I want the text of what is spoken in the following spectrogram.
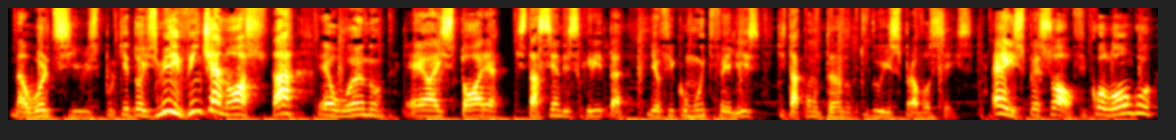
na World Series, porque 2020 é nosso, tá? É o ano, é a história que está sendo escrita e eu fico muito feliz de estar contando tudo isso para vocês. É isso, pessoal, ficou longo,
